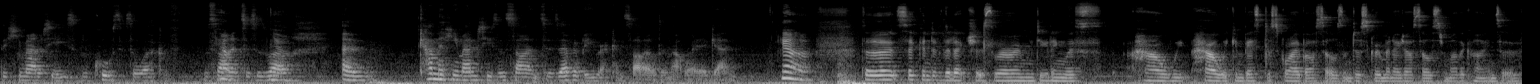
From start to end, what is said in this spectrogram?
the humanities, and of course, it's a work of the sciences yeah. as well. Yeah. Um, can the humanities and sciences ever be reconciled in that way again? Yeah, the second of the lectures where I'm dealing with how we how we can best describe ourselves and discriminate ourselves from other kinds of,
